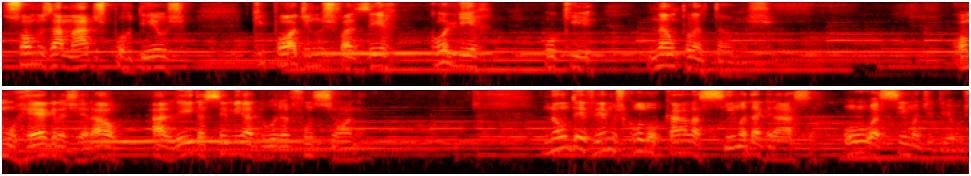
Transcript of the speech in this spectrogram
somos amados por Deus, que pode nos fazer colher o que não plantamos. Como regra geral, a lei da semeadura funciona. Não devemos colocá-la acima da graça ou acima de Deus.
